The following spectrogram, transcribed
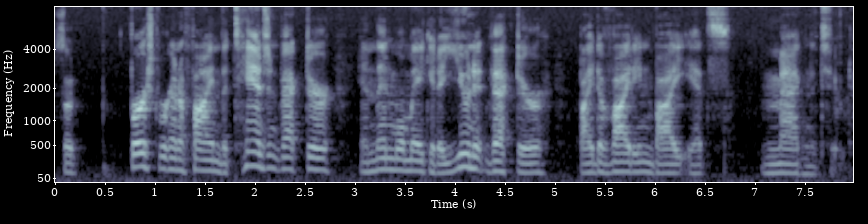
So first, we're going to find the tangent vector and then we'll make it a unit vector by dividing by its magnitude.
